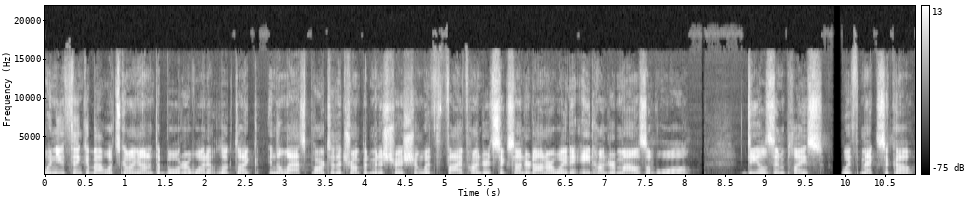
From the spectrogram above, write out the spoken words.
When you think about what's going on at the border, what it looked like in the last parts of the Trump administration with 500, 600 on our way to 800 miles of wall, deals in place with Mexico,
